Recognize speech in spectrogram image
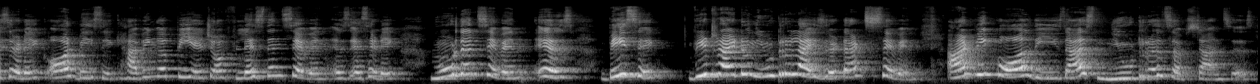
acidic or basic having a pH of less than 7 is acidic, more than 7 is basic, we try to neutralize it at 7 and we call these as neutral substances.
